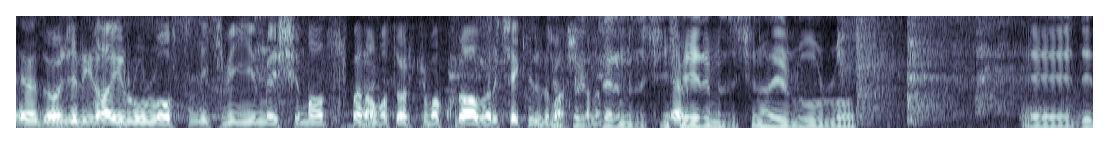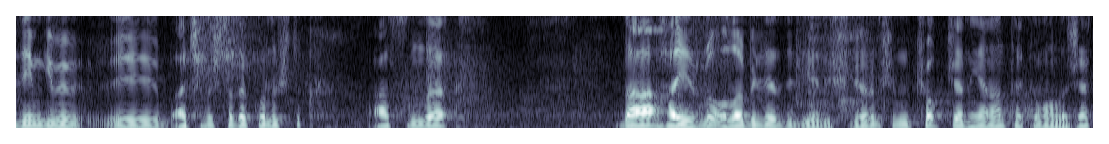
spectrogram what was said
Evet öncelikle hayırlı uğurlu olsun. 2025-26 Süper Amatör Küme kuralları çekildi Bütün başkanım. kulüplerimiz için, Evet. şehrimiz için hayırlı uğurlu olsun. Ee, dediğim gibi e, açılışta da konuştuk. Aslında daha hayırlı olabilirdi diye düşünüyorum. Şimdi çok canı yanan takım olacak.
